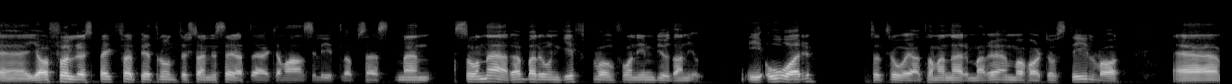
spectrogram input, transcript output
eh Jag har full respekt för att Peter Untersteiner säger att det här kan vara hans Elitloppshäst. Men så nära Baron Gift var att få en inbjudan i, i år så tror jag att han var närmare än vad Heart of Steel var. Eh,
